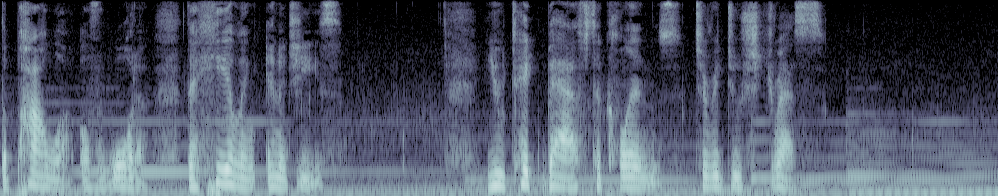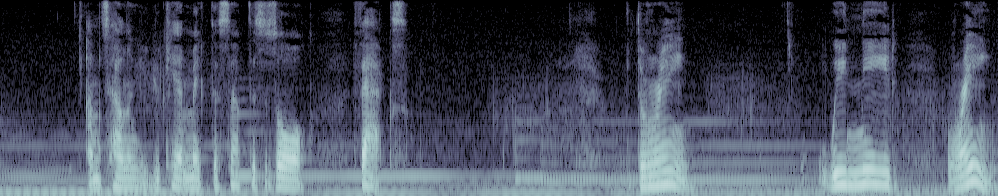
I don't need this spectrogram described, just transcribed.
the power of water, the healing energies. You take baths to cleanse, to reduce stress. I'm telling you, you can't make this up. This is all facts. The rain. We need rain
